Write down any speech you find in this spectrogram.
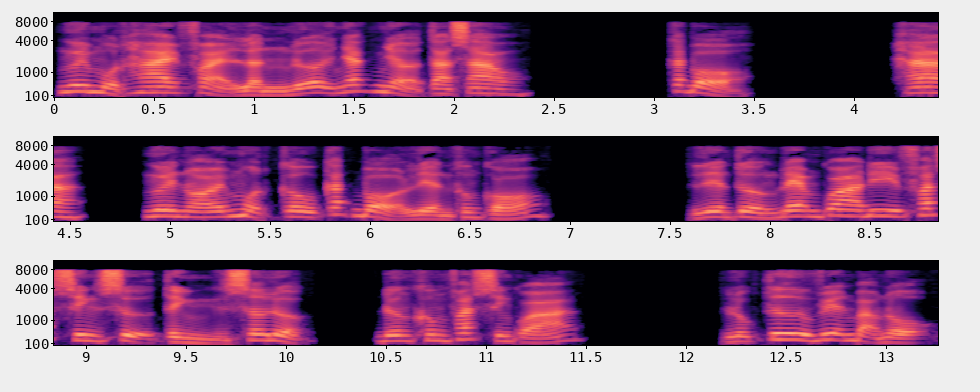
Ngươi một hai phải lần nữa nhắc nhở ta sao? Cắt bỏ. Ha, ngươi nói một câu cắt bỏ liền không có. Liền tưởng đem qua đi phát sinh sự tình sơ lược, đương không phát sinh quá. Lục tư viện bạo nộ,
